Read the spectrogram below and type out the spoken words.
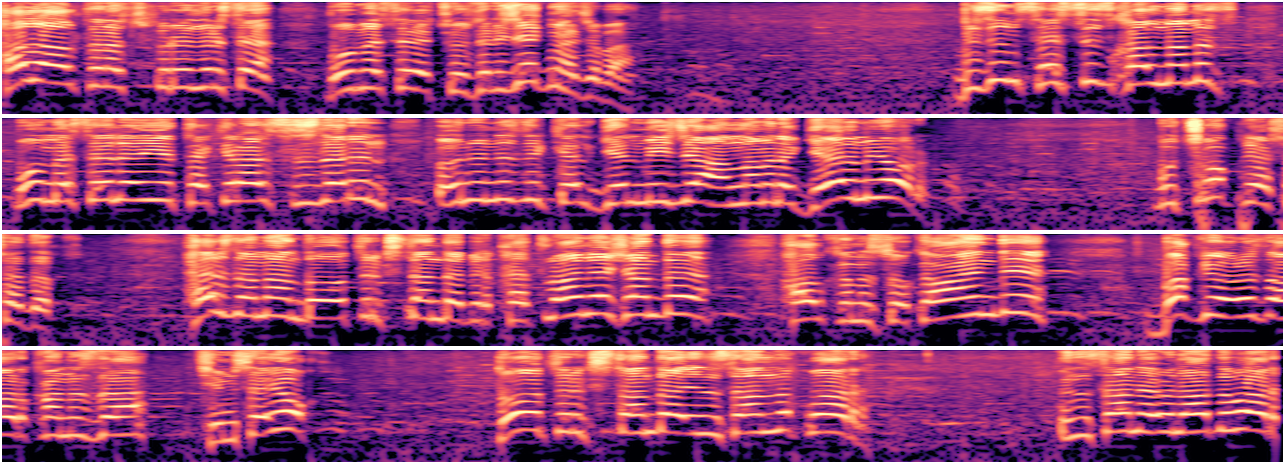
hal altına süpürülürse bu mesele çözülecek mi acaba? Bizim sessiz kalmamız bu meseleyi tekrar sizlerin önünüze gel gelmeyeceği anlamına gelmiyor. Bu çok yaşadık. Her zaman Doğu Türkistan'da bir katliam yaşandı. Halkımız sokağa indi. Bakıyoruz arkamızda kimse yok. Doğu Türkistan'da insanlık var. İnsan evladı var.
